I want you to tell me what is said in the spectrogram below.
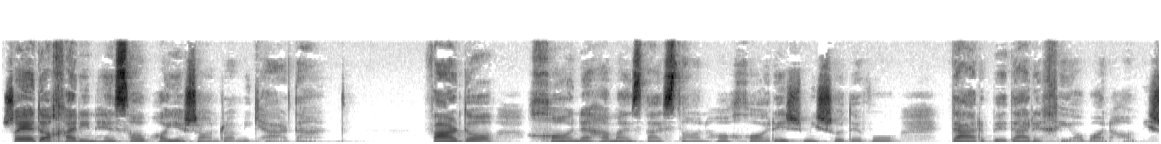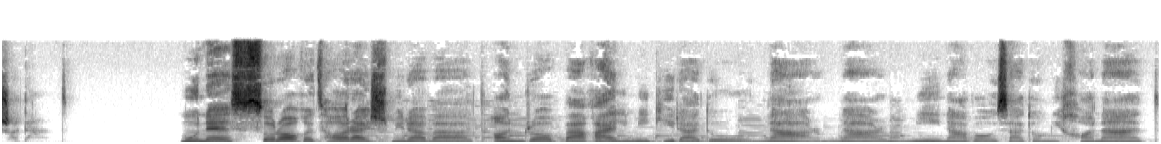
شاید آخرین حسابهایشان را می کردند. فردا خانه هم از دست آنها خارج می شده و در به در خیابان ها می شدند. مونس سراغ تارش می رود، آن را بغل می گیرد و نرم نرم می نوازد و می خاند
